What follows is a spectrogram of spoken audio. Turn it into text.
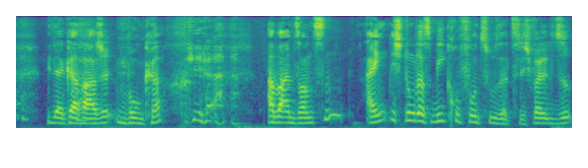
in der Garage, im Bunker. Ja. Aber ansonsten eigentlich nur das Mikrofon zusätzlich, weil so,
